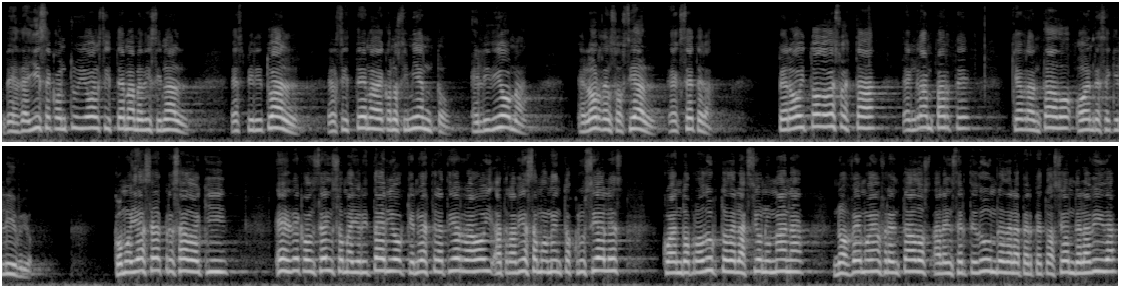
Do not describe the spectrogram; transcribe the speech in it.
Desde allí se construyó el sistema medicinal, espiritual, el sistema de conocimiento, el idioma, el orden social, etc. Pero hoy todo eso está en gran parte quebrantado o en desequilibrio. Como ya se ha expresado aquí, es de consenso mayoritario que nuestra tierra hoy atraviesa momentos cruciales cuando producto de la acción humana nos vemos enfrentados a la incertidumbre de la perpetuación de la vida,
